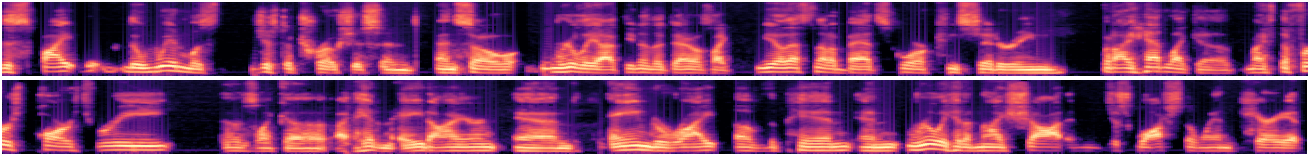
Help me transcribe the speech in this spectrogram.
despite the win was just atrocious, and and so really at the end of the day, I was like, you know, that's not a bad score considering. But I had like a my the first par three. It was like a I hit an eight iron and aimed right of the pin and really hit a nice shot and just watched the wind carry it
